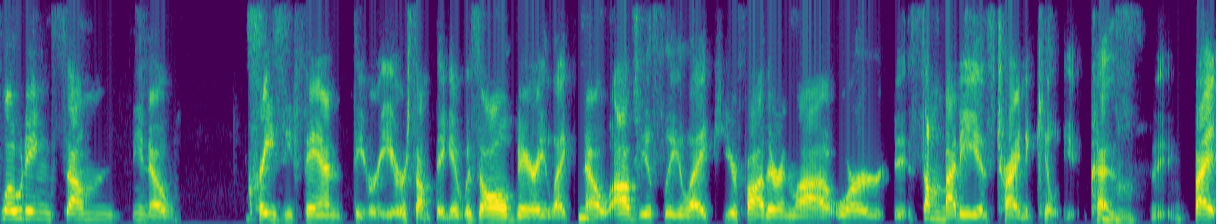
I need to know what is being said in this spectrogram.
floating some, you know, crazy fan theory or something. It was all very like, no, obviously, like your father in law or somebody is trying to kill you because, mm-hmm. but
